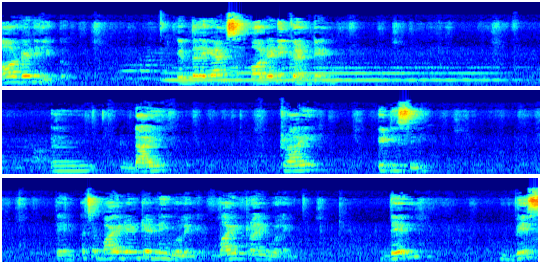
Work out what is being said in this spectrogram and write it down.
ऑलरेडी लिख। दो if the ligands already contain di tri etc then अच्छा बाई डेंटेड नहीं बोलेंगे बाई ट्राई बोलेंगे। Then bis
